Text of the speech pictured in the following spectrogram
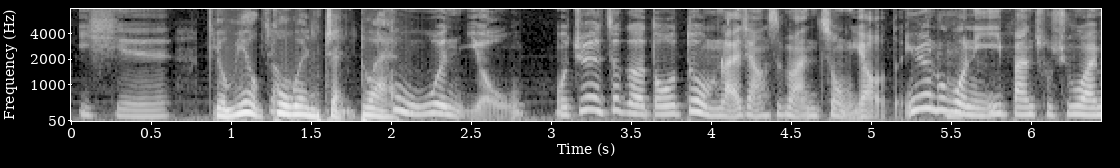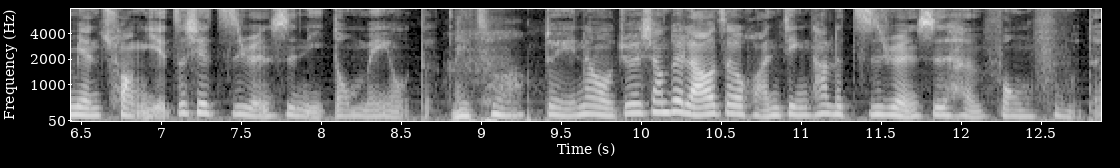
一些有没有顾问诊断？顾问有，我觉得这个都对我们来讲是蛮重要的。因为如果你一般出去外面创业，这些资源是你都没有的。没错，对。那我觉得相对来到这个环境，它的资源是很丰富的，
